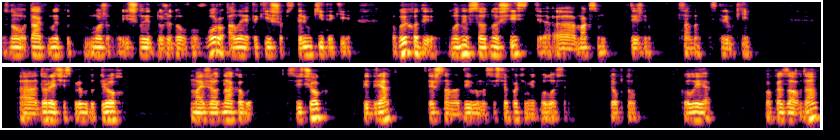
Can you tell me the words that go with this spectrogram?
Знову так, ми тут може, йшли дуже довго вгору, але такі, щоб стрімкі такі виходи, вони все одно 6 е, максимум тижнів, саме стрімкі. А, До речі, з приводу трьох майже однакових свічок підряд, те ж саме дивимося, що потім відбулося. Тобто, коли я показав, да,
